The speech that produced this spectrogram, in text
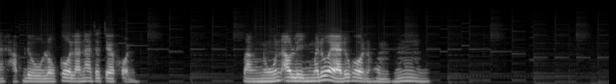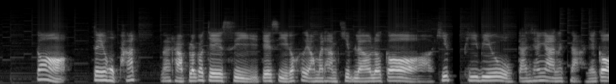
นะครับ ดูโลโก้แล้วน่าจะเจอคน ฝั่งนู้นเอาลิงมาด้วยอะทุกคนผมก็ J6 พัทนะครับ แล้วก็ J4 J4 ก็เคยเอามาทำคลิปแล้ว แล้วก็คลิปพรีวิวการใช้งานต่างๆเนี่ยก็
